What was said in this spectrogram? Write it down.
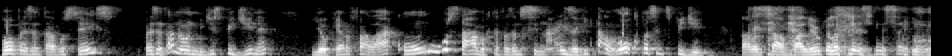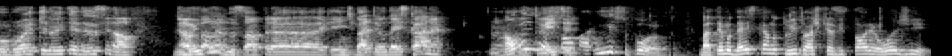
Vou apresentar vocês. Apresentar não, me despedir, né? E eu quero falar com o Gustavo, que tá fazendo sinais aqui, que tá louco para se despedir. Fala, Gustavo, valeu pela presença aí. O bom é que não entendeu o sinal. Não Não, falando só pra que a gente bateu 10k, né? No, no Olha Twitter. só, isso, pô. Batemos 10k no Twitter, acho que a vitória hoje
